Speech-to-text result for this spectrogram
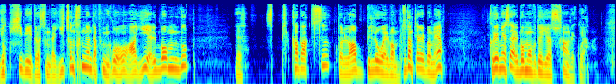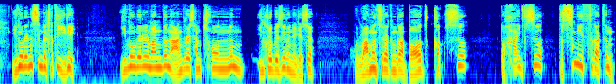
60위 들었습니다. 2003년 작품이고 아, 이 앨범도 예, Speakerboxxx The Love Below 앨범 두 장짜리 앨범이에요. 그래미에서 Album of the Year 수상을 했고요. 이 노래는 싱글 차트 1위. 이 노래를 만든 안드레 삼촌은 인터뷰에서 이런 얘기했어요 Ramones라든가 Buzzcocks 또 Hives 또 Smiths 같은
